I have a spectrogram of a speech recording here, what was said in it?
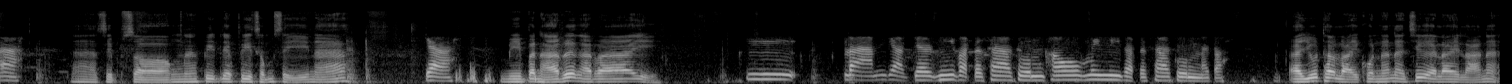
ค่ะห้าสิบสองนะพี่เรียกพี่สมศรีนะ จ้ะมีปัญหาเรื่องอะไร คือหลานอยากจะมีบัตรประชาชนเขาไม่มีบัตรประชาชนนะจ๊ะอายุเท่าไหร่คนนั้นน่ะชื่ออะไรหลานน่ะ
